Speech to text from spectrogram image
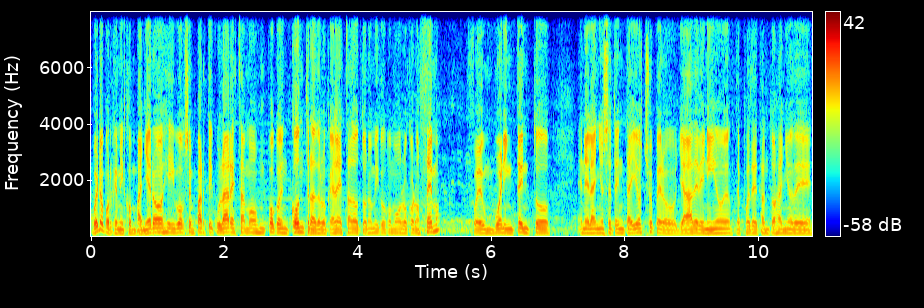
Bueno, porque mis compañeros y Vox en particular estamos un poco en contra de lo que es el Estado autonómico como lo conocemos. Fue un buen intento en el año 78, pero ya ha devenido, después de tantos años de,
